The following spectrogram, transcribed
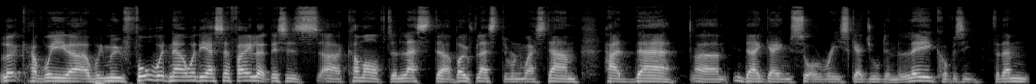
Look, have we uh, have we moved forward now with the SFA? Look, this has uh, come after Leicester. Both Leicester and West Ham had their um, their games sort of rescheduled in the league. Obviously, for them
